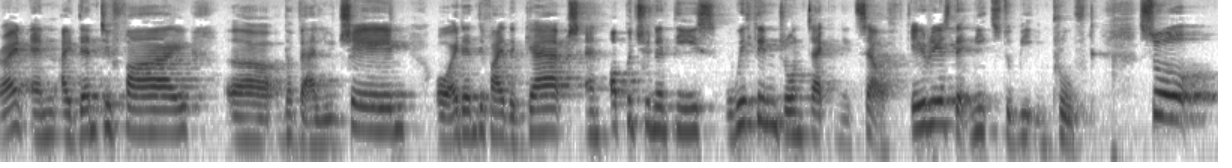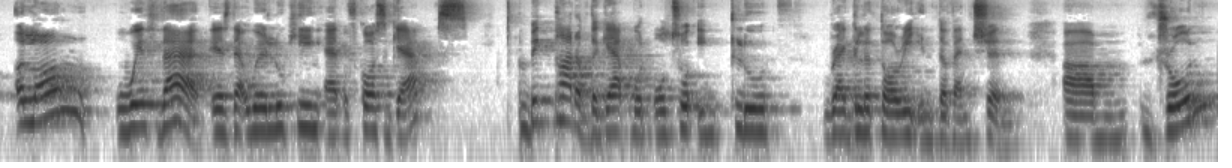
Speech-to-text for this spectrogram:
right? And identify uh, the value chain or identify the gaps and opportunities within drone tech in itself, areas that needs to be improved. So along with that is that we're looking at, of course, gaps. A big part of the gap would also include regulatory intervention. Um, drone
